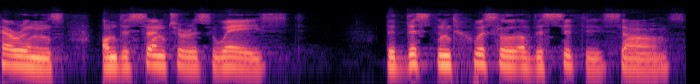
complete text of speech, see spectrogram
herons on the century's waste. The distant whistle of the city sounds.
